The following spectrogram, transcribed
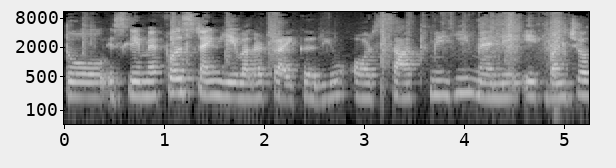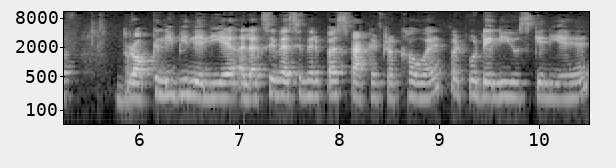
तो इसलिए मैं फ़र्स्ट टाइम ये वाला ट्राई कर रही हूँ। और साथ में ही मैंने एक बंच ऑफ़ ब्रोकली भी ले ली है। अलग से वैसे मेरे पास पैकेट रखा हुआ है बट वो डेली यूज़ के लिए है।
